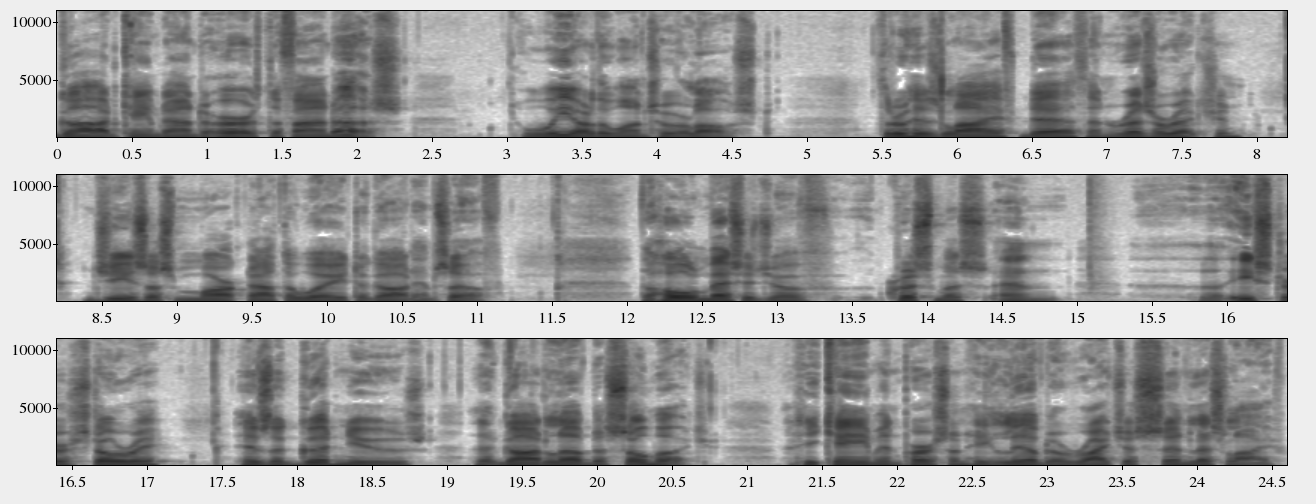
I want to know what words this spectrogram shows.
God came down to earth to find us. We are the ones who are lost. Through his life, death, and resurrection, Jesus marked out the way to God Himself. The whole message of Christmas and the Easter story is the good news that God loved us so much that He came in person, He lived a righteous, sinless life,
